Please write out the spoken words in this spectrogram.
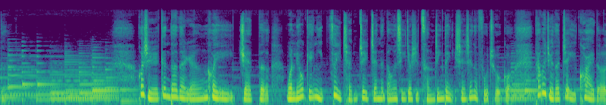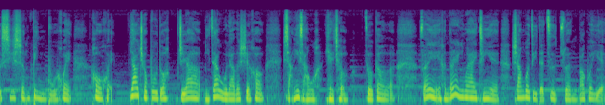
的。或许更多的人会觉得，我留给你最诚最真的东西，就是曾经对你深深的付出过。他会觉得这一块的牺牲并不会后悔，要求不多，只要你在无聊的时候想一想我，也就。足够了，所以很多人因为爱情也伤过自己的自尊，包括也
